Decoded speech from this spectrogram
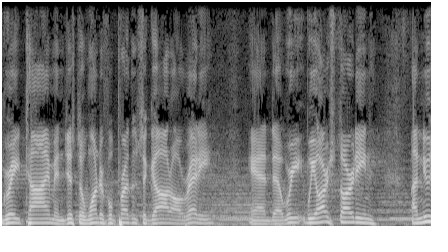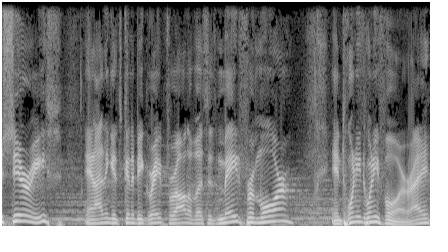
great time and just a wonderful presence of God already. And uh, we, we are starting a new series, and I think it's going to be great for all of us. It's Made for More in 2024, right?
